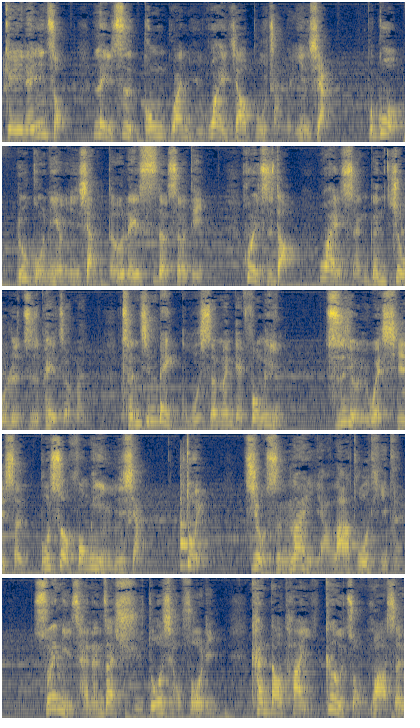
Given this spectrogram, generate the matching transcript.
给人一种类似公关与外交部长的印象。不过，如果你有印象德雷斯的设定，会知道外神跟旧日支配者们曾经被古神们给封印，只有一位邪神不受封印影响，对，就是奈亚拉托提普。所以你才能在许多小说里看到他以各种化身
